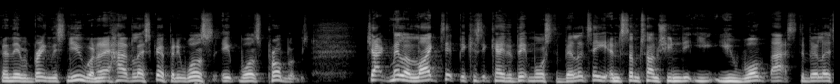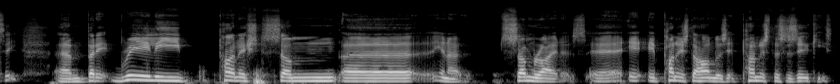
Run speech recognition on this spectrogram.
Then they would bring this new one, and it had less grip, and it was it was problems. Jack Miller liked it because it gave a bit more stability, and sometimes you you, you want that stability, um, but it really punished some uh, you know some riders. Uh, it, it punished the Hondas, it punished the Suzuki's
